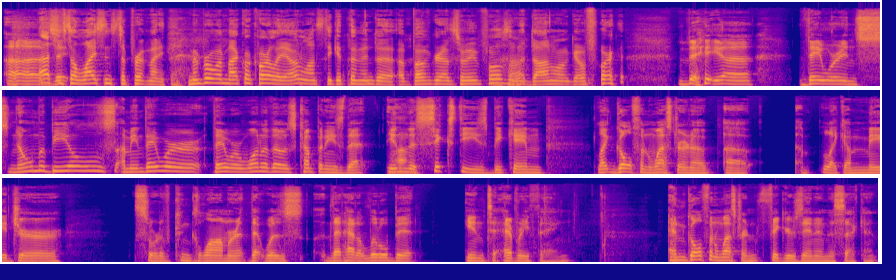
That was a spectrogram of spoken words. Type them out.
Uh, That's they- just a license to print money. Remember when Michael Corleone wants to get them into above ground swimming pools Uh-huh. and the Don won't go for it? they uh they were in snowmobiles. I mean they were they were one of those companies that in the 60s became like gulf and western a, a, a like a major sort of conglomerate that was that had a little bit into everything. And gulf and western figures in in a second.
